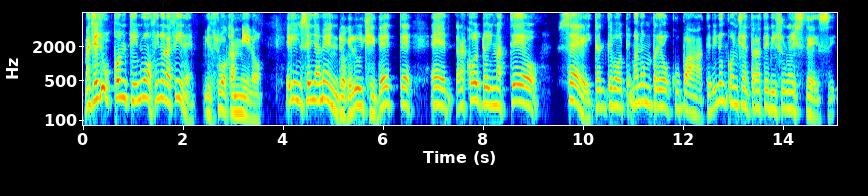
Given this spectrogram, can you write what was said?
Ma Gesù continuò fino alla fine il suo cammino e l'insegnamento che lui ci dette è raccolto in Matteo 6 tante volte, ma non preoccupatevi, non concentratevi su noi stessi,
